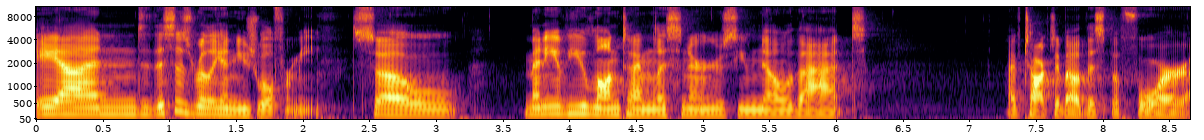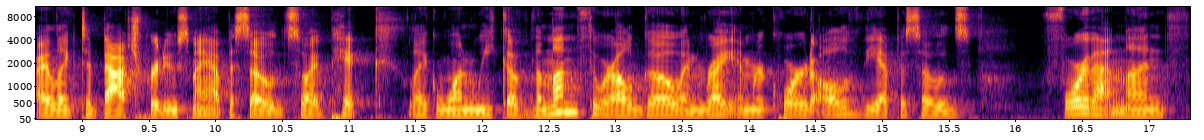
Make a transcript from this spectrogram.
And this is really unusual for me. So, many of you longtime listeners, you know that I've talked about this before. I like to batch produce my episodes. So, I pick like one week of the month where I'll go and write and record all of the episodes for that month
